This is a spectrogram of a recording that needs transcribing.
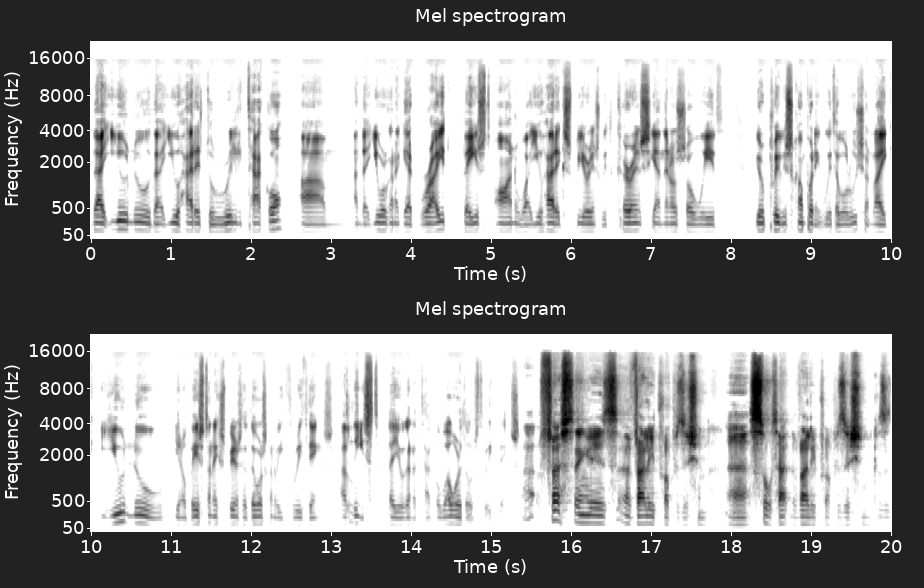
that you knew that you had it to really tackle um, and that you were going to get right based on what you had experience with currency and then also with your previous company with evolution like you knew you know based on experience that there was going to be three things at least that you were going to tackle what were those three things uh, first thing is a value proposition uh, sort out the value proposition because it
